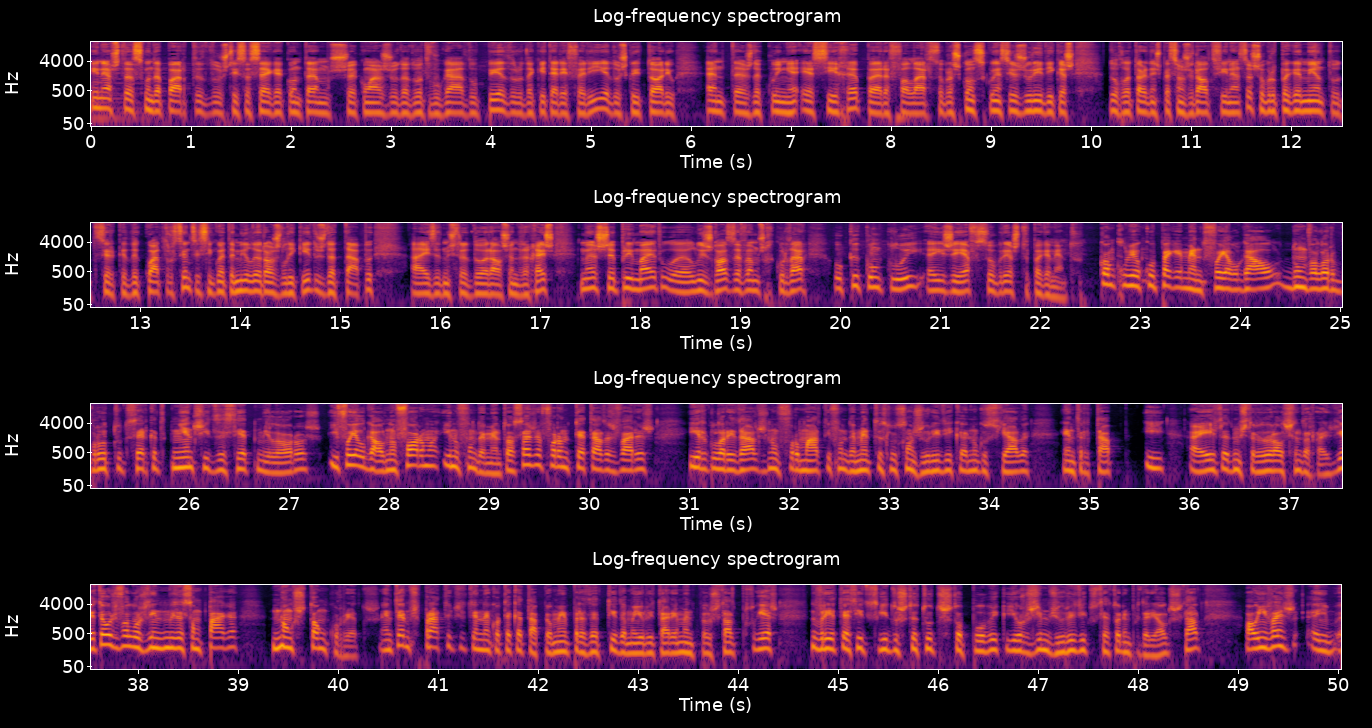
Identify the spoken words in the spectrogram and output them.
E nesta segunda parte do Justiça Cega contamos com a ajuda do advogado Pedro da Quitéria Faria, do escritório Antas da Cunha e Sirra, para falar sobre as consequências jurídicas do relatório da Inspeção-Geral de Finanças sobre o pagamento de cerca de 450 mil euros líquidos da TAP à ex-administradora Alexandra Reis. Mas primeiro, Luís Rosa, vamos recordar o que conclui a IGF sobre este pagamento. Concluiu que o pagamento foi ilegal de um valor bruto de cerca de 517 mil euros e foi ilegal na forma e no fundamento, ou seja, foram detectadas várias irregularidades no formato e fundamento da solução jurídica negociada entre TAP e a ex-administradora Alexandre Reis. E até os valores de indemnização paga não estão corretos. Em termos práticos, e tendo em conta que a TAP é uma empresa detida maioritariamente pelo Estado português, deveria ter sido seguido o Estatuto de Gestor Público e o regime jurídico do setor empresarial do Estado, ao invés,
